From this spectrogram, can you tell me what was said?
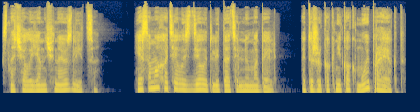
Сначала я начинаю злиться. Я сама хотела сделать летательную модель. Это же как-никак мой проект.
